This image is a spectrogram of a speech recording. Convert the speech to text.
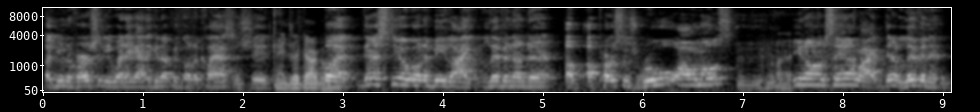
a university where they got to get up and go to class and shit. Can't drink alcohol. But they're still going to be like living under a, a person's rule almost. Mm-hmm. Right. You know what I'm saying? Like they're living in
